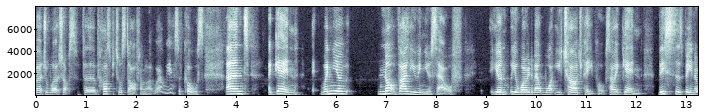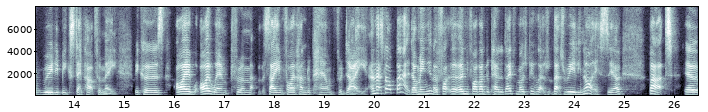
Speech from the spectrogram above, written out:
virtual workshops for hospital staff? And I'm like, well, yes, of course. And again, when you're not valuing yourself, you're, you're worried about what you charge people. So again, this has been a really big step up for me because I I went from saying five hundred pound for a day, and that's not bad. I mean, you know, fi- uh, only five hundred pound a day for most people that's that's really nice, you know. But uh,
